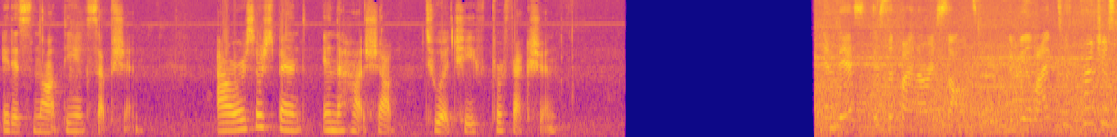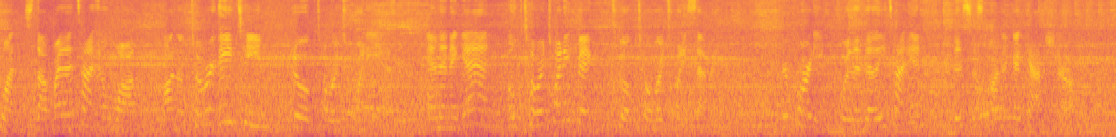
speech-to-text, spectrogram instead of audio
it is not the exception. Hours are spent in the hot shop to achieve perfection. And this is the final result. If you'd like to purchase one, stop by the Titan Walk on October 18th through October 20th. And then again, October 25th to October 27th. Reporting for the Daily Titan, this is Monica Castro.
